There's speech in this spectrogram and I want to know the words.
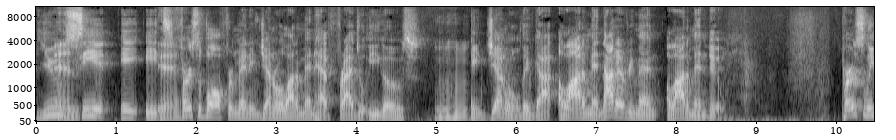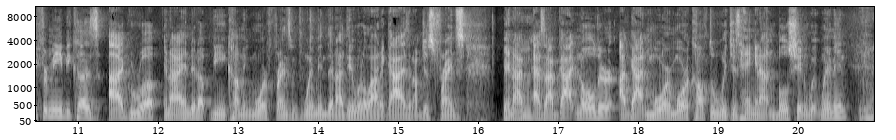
You And- see it, it it's Yeah. first of all for men in general, a lot of men have fragile egos. Mm-hmm. In general, they've got a lot of men, not every man, a lot of men do. Personally, for me, because I grew up and I ended up becoming more friends with women than I did with a lot of guys, and I'm just friends. And I, mm-hmm. as I've gotten older, I've gotten more and more comfortable with just hanging out and bullshitting with women. Mm-hmm.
